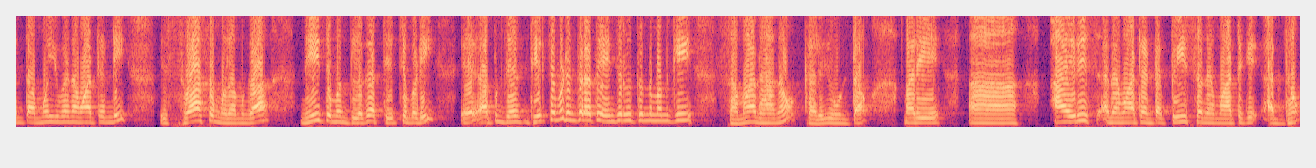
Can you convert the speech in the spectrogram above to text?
ఎంత అమూల్యమైన మాట అండి. విశ్వాస మూలముగా నీతి మంతులుగా తీర్చబడి అప్పుడు తీర్చబడిన తర్వాత ఏం జరుగుతుంది మనకి? సమాధానం కలిగి ఉంటాం. మరి ఆ ఐరిస్ అనే మాట అంటే పీస్ అనే మాటకి అర్థం.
